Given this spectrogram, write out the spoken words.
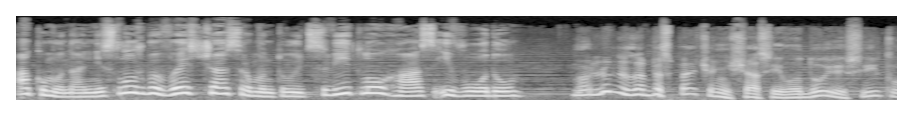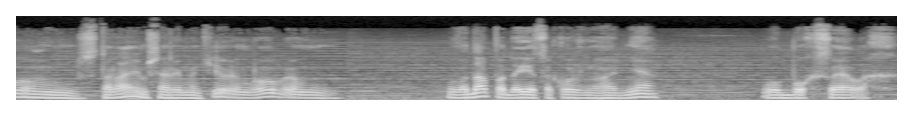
а комунальні служби весь час ремонтують світло, газ і воду. Ну, люди забезпечені зараз і водою, і світлом, стараємося, ремонтуємо, робимо. Вода подається кожного дня в обох селах.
